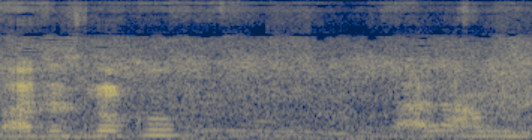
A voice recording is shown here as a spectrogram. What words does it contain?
Niyo ko. Alam.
